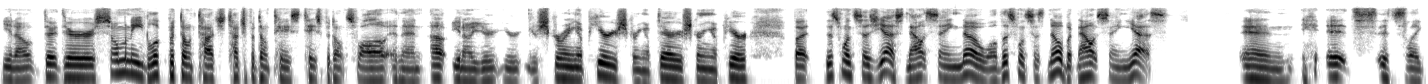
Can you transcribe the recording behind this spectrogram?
You know there there are so many look but don't touch touch but don't taste taste but don't swallow and then oh you know you're you're you're screwing up here you're screwing up there you're screwing up here. But this one says yes now it's saying no. Well this one says no but now it's saying yes and it's it's like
